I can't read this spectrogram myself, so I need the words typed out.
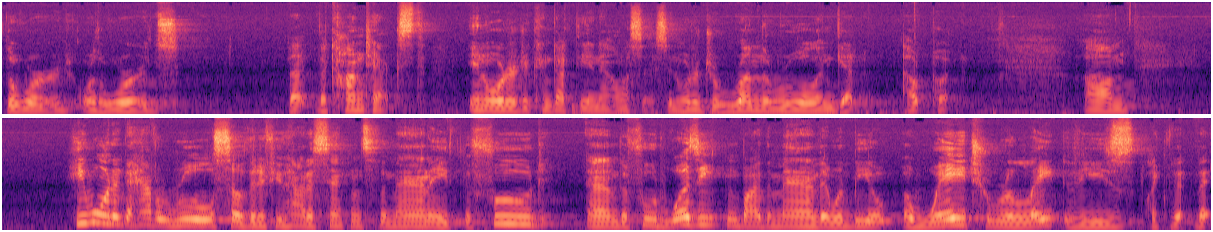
the word or the words the, the context in order to conduct the analysis, in order to run the rule and get output. Um, he wanted to have a rule so that if you had a sentence, the man ate the food, and the food was eaten by the man, there would be a, a way to relate these, like the, the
